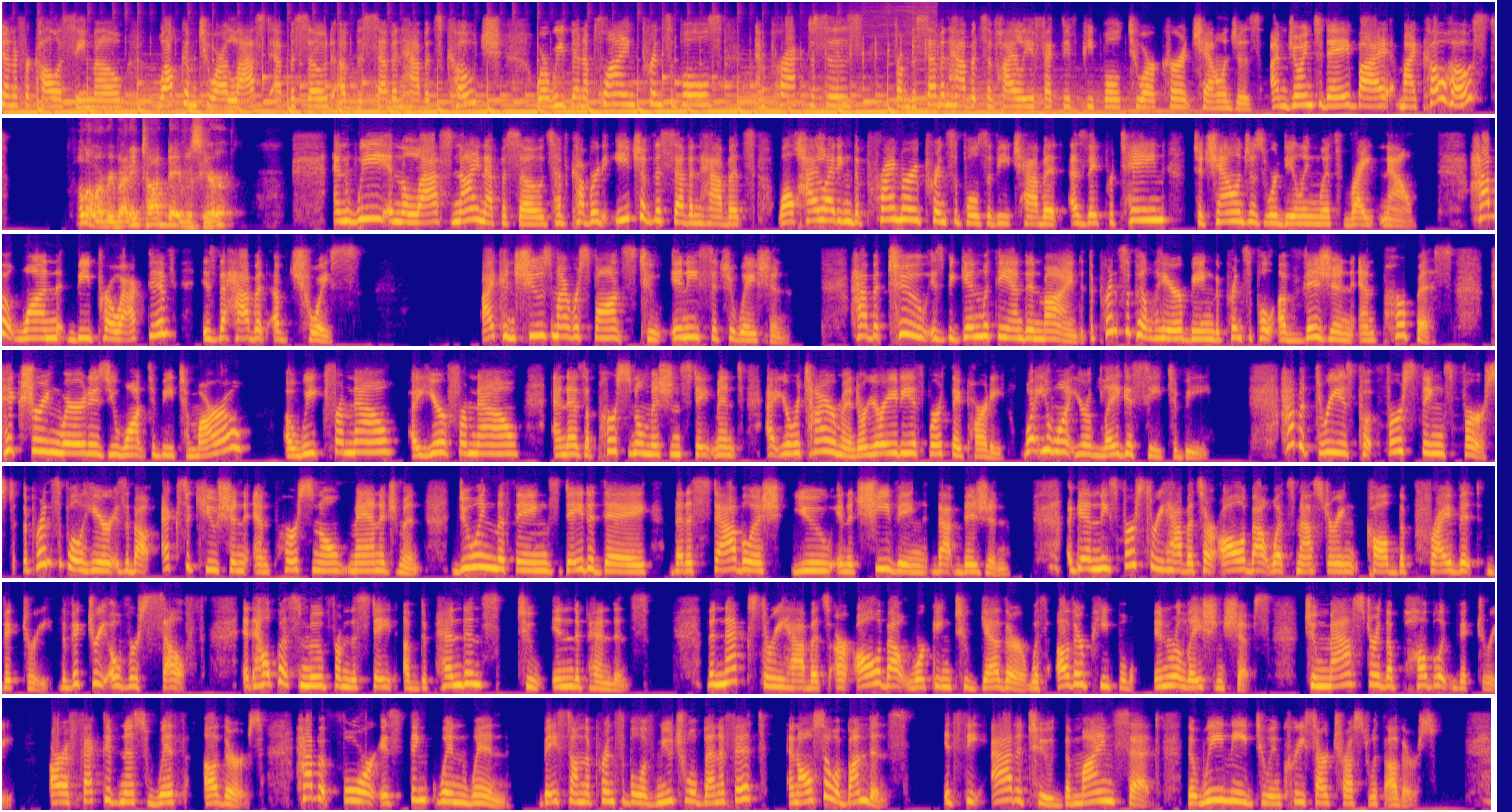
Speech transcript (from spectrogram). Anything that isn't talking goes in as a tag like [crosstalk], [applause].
Jennifer Colosimo. Welcome to our last episode of the Seven Habits Coach, where we've been applying principles and practices from the seven habits of highly effective people to our current challenges. I'm joined today by my co host. Hello, everybody. Todd Davis here. And we, in the last nine episodes, have covered each of the seven habits while highlighting the primary principles of each habit as they pertain to challenges we're dealing with right now. Habit one, be proactive, is the habit of choice. I can choose my response to any situation. Habit two is begin with the end in mind. The principle here being the principle of vision and purpose, picturing where it is you want to be tomorrow, a week from now, a year from now, and as a personal mission statement at your retirement or your 80th birthday party, what you want your legacy to be. Habit three is put first things first. The principle here is about execution and personal management, doing the things day to day that establish you in achieving that vision. Again, these first three habits are all about what's mastering called the private victory, the victory over self. It helps us move from the state of dependence to independence. The next three habits are all about working together with other people in relationships to master the public victory, our effectiveness with others. Habit four is think win win, based on the principle of mutual benefit and also abundance. It's the attitude, the mindset that we need to increase our trust with others.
